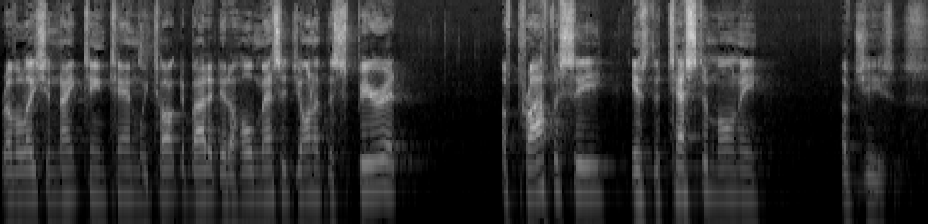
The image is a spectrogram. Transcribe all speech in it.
Revelation 19:10, we talked about it, did a whole message on it. The spirit of prophecy is the testimony of Jesus.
